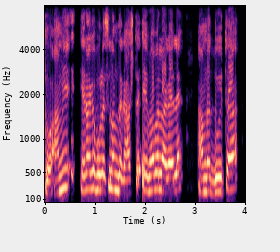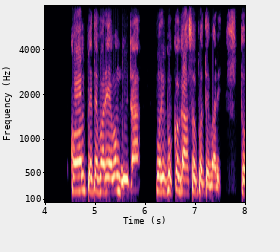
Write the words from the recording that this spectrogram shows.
তো আমি এর আগে বলেছিলাম যে ঘাসটা এভাবে লাগাইলে আমরা দুইটা কল পেতে পারি এবং দুইটা পরিপক্ক গাছও পেতে পারি। তো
